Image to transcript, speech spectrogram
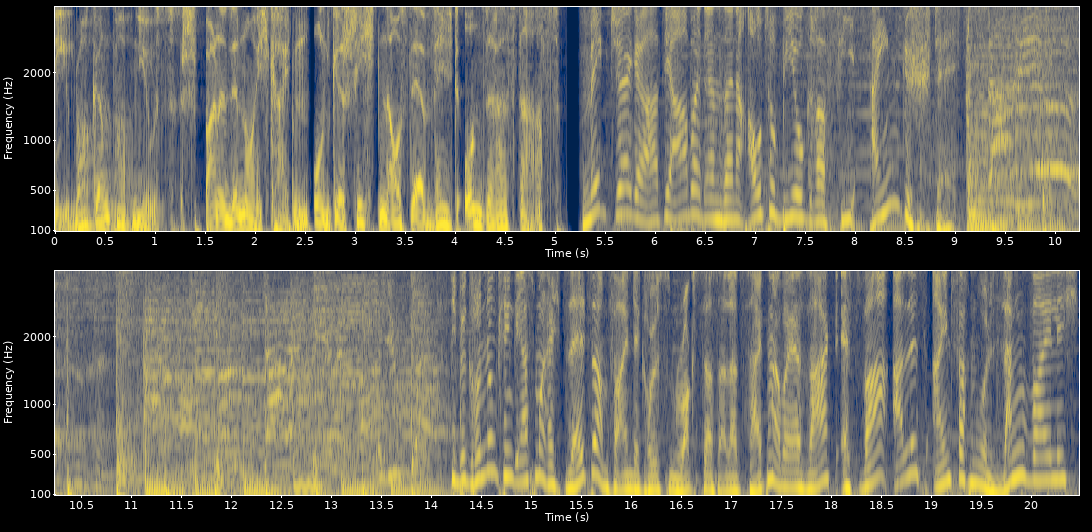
Die Rock and Pop News. Spannende Neuigkeiten und Geschichten aus der Welt unserer Stars. Mick Jagger hat die Arbeit an seiner Autobiografie eingestellt. Die Begründung klingt erstmal recht seltsam für einen der größten Rockstars aller Zeiten, aber er sagt, es war alles einfach nur langweilig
